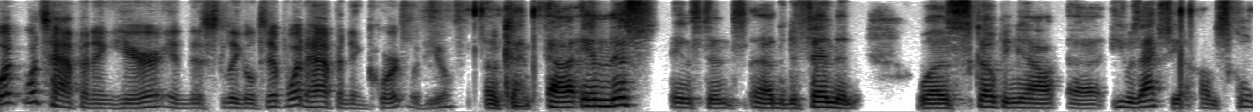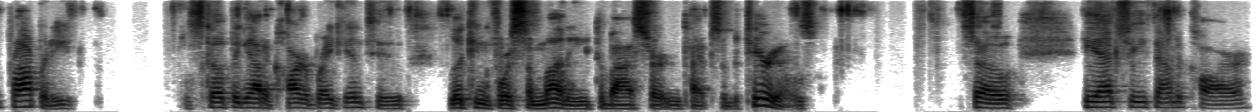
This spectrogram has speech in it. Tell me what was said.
what what's happening here in this legal tip? What happened in court with you? Okay. Uh, in this instance, uh, the defendant was scoping out, uh, he was actually on school property, scoping out a car to break into, looking for some money to buy certain types of materials. So he actually found a car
